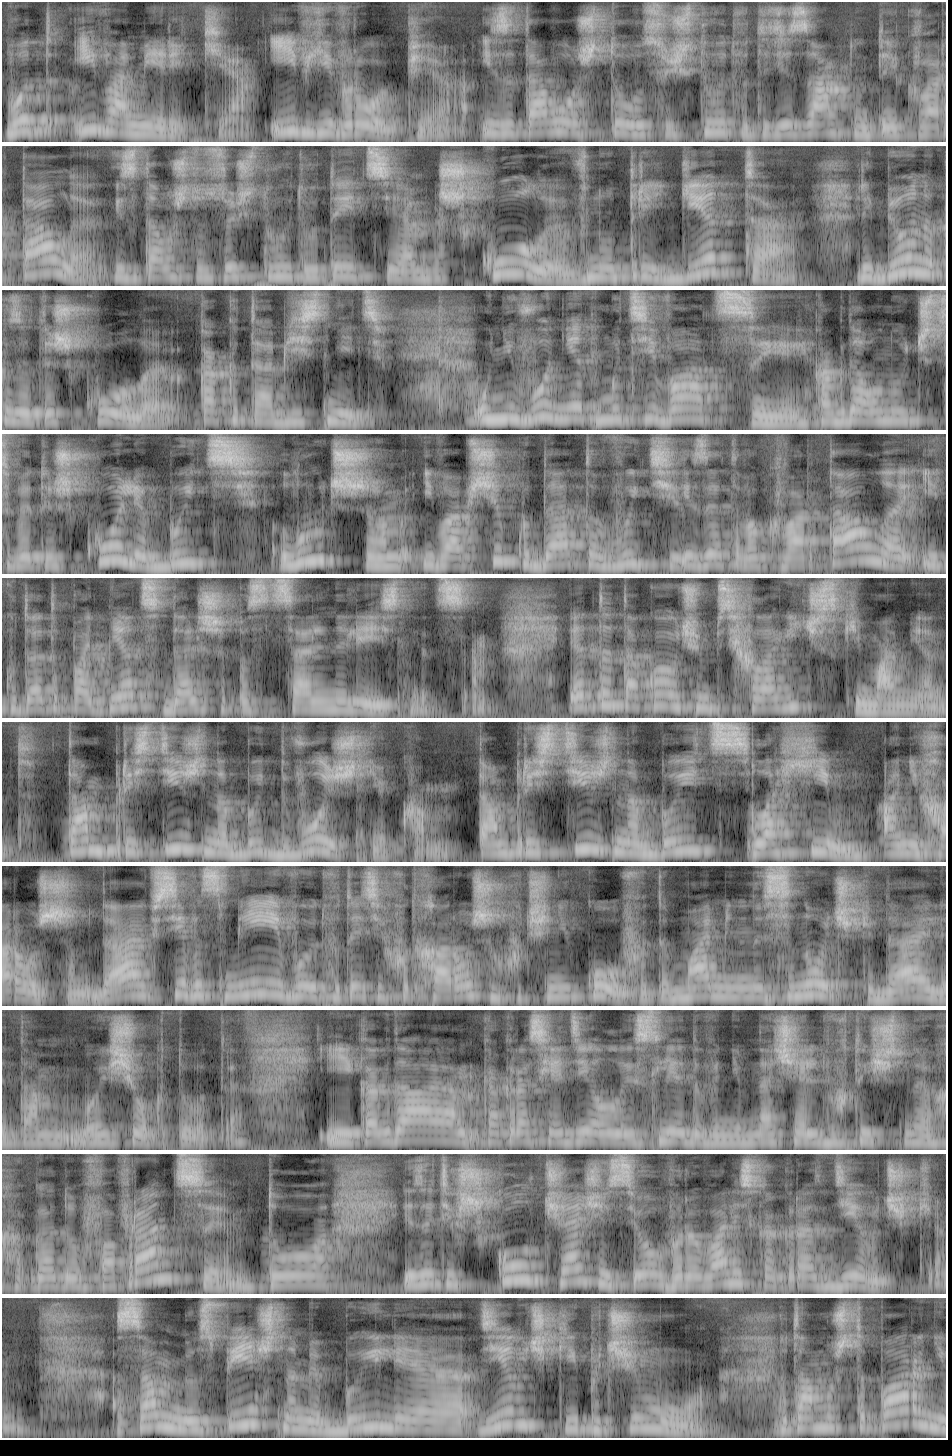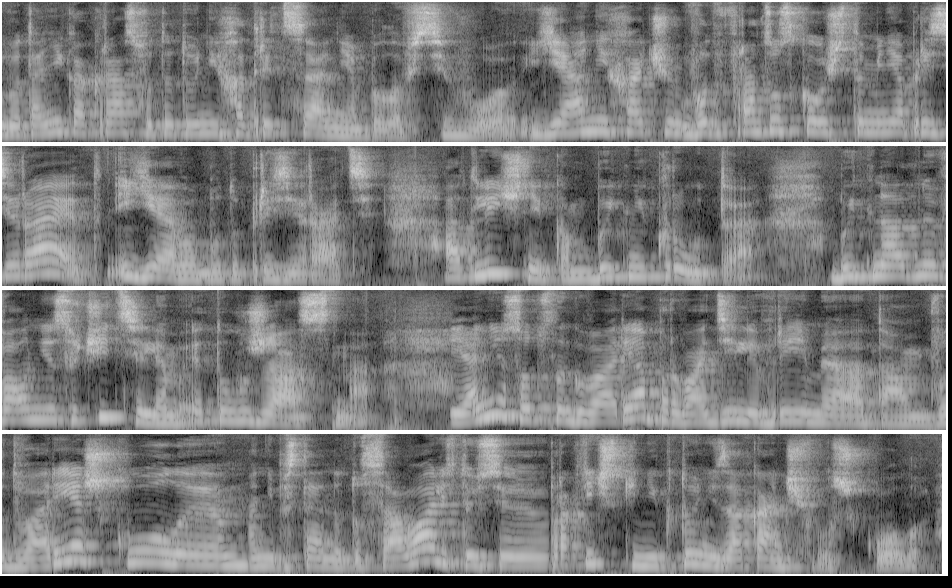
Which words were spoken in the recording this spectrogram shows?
Вот и в Америке, и в Европе из-за того, что существуют вот эти замкнутые кварталы, из-за того, что существуют вот эти школы внутри гетто, ребенок из этой школы школы. Как это объяснить? У него нет мотивации, когда он учится в этой школе, быть лучшим и вообще куда-то выйти из этого квартала и куда-то подняться дальше по социальной лестнице. Это такой очень психологический момент. Там престижно быть двоечником, там престижно быть плохим, а не хорошим. Да? Все высмеивают вот этих вот хороших учеников. Это мамины сыночки, да, или там еще кто-то. И когда как раз я делала исследование в начале 2000-х годов во Франции, то из этих школ чаще всего вырывались как раз девочки. Самыми успешными были девочки. И почему? Потому что парни, вот они как раз, вот это у них отрицание было всего. Я не хочу... Вот французское общество меня презирает, и я его буду презирать. Отличником быть не круто. Быть на одной волне с учителем – это ужасно. И они, собственно говоря, проводили время там во дворе школы, они постоянно тусовались, то есть э, практически никто не заканчивал школу.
